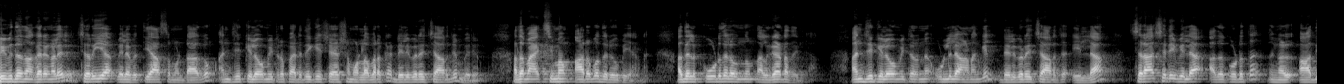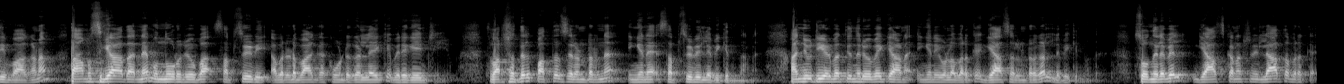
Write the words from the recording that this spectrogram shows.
വിവിധ നഗരങ്ങളിൽ ചെറിയ വില വ്യത്യാസമുണ്ടാകും. അഞ്ച് കിലോമീറ്റർ പരിധിക്ക് ശേഷമുള്ളവർക്ക് ഡെലിവറി ചാർജും വരും. അത് മാക്സിമം അറുപത് രൂപയാണ്. അതിൽ കൂടുതലൊന്നും നൽകേണ്ടതില്ല. അഞ്ച് കിലോമീറ്ററിന് ഉള്ളിലാണെങ്കിൽ ഡെലിവറി ചാർജ് ഇല്ല. ശരാശരി വില അത് കൊടുത്ത് നിങ്ങൾ ആദ്യം വാങ്ങണം. താമസിക്കാതെ തന്നെ മുന്നൂറ് രൂപ സബ്സിഡി അവരുടെ ബാങ്ക് അക്കൗണ്ടുകളിലേക്ക് വരികയും ചെയ്യും. വർഷത്തിൽ പത്ത് സിലിണ്ടറിന് ഇങ്ങനെ സബ്സിഡി ലഭിക്കുന്നതാണ്. അഞ്ഞൂറ്റി എഴുപത്തിയൊന്ന് രൂപയ്ക്കാണ് ഇങ്ങനെയുള്ളവർക്ക് ഗ്യാസ് സിലിണ്ടറുകൾ ലഭിക്കുന്നത്. സോ നിലവിൽ ഗ്യാസ് കണക്ഷൻ ഇല്ലാത്തവർക്ക്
